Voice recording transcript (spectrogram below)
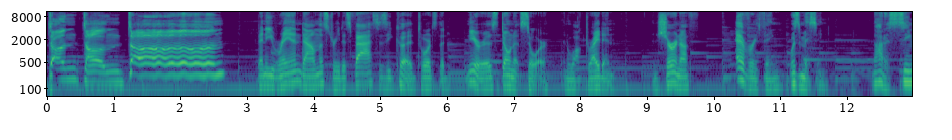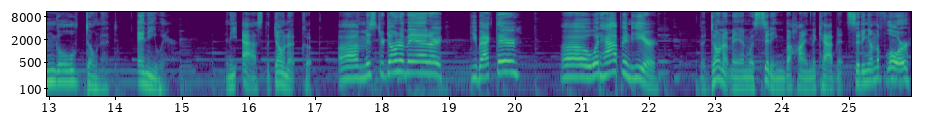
Dun dun dun! Benny ran down the street as fast as he could towards the nearest donut store and walked right in. And sure enough, everything was missing. Not a single donut anywhere. And he asked the donut cook, Uh, Mr. Donut Man, are you back there? Uh, what happened here? The donut man was sitting behind the cabinet, sitting on the floor,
